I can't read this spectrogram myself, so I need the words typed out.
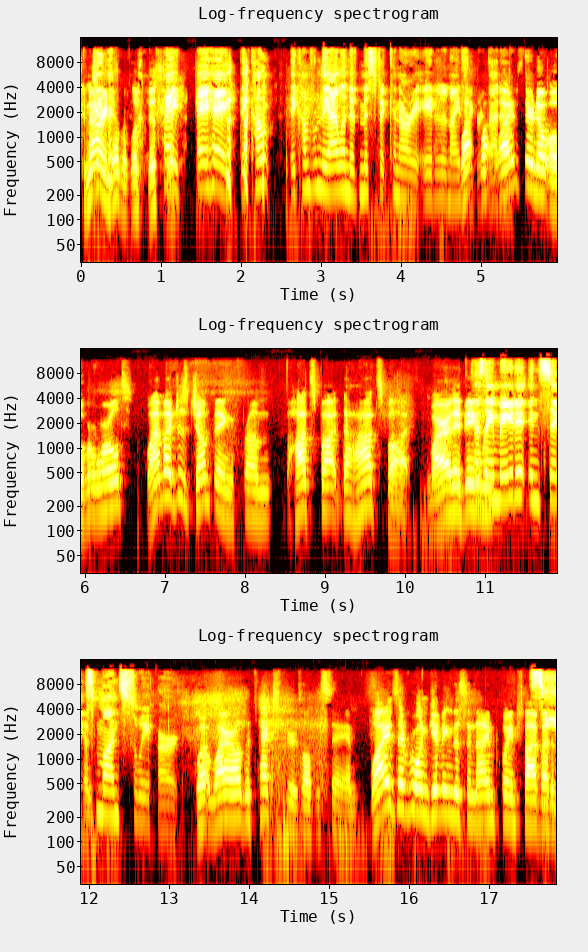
Qunari never looked this way. Hey, different. hey, hey! They come. They come from the island of Misfit Canary. Ada and I Why, figured why, that why out. is there no overworld? Why am I just jumping from hotspot to hotspot? Why are they being? Because they made it in six months, sweetheart. why, why are all the textures all the same? Why is everyone giving this a 9.5 out of 10?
